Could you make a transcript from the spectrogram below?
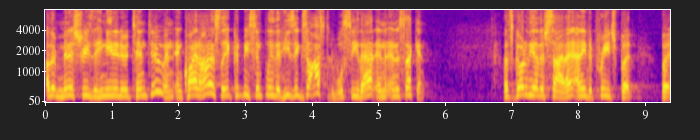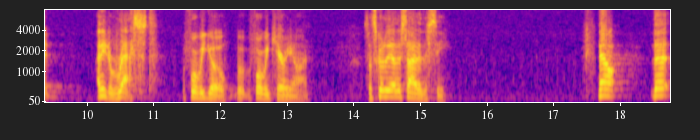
other ministries that he needed to attend to. And, and quite honestly, it could be simply that he's exhausted. We'll see that in, in a second. Let's go to the other side. I, I need to preach, but, but I need to rest before we go, before we carry on. So let's go to the other side of the sea. Now, the,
